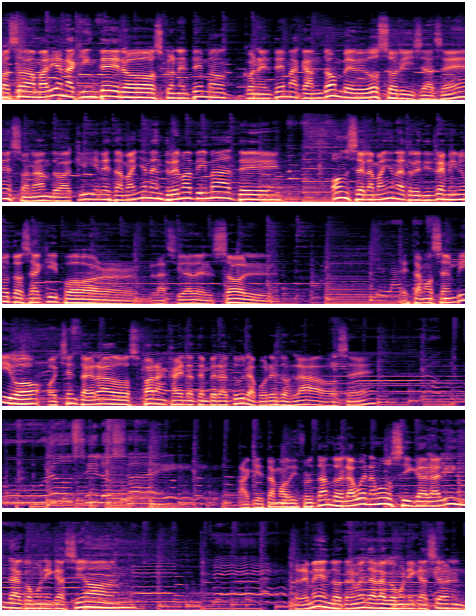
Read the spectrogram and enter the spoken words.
pasaba Mariana Quinteros con el tema con el tema Candombe de dos orillas, ¿eh? sonando aquí en esta mañana entre mate y mate. 11 de la mañana, 33 minutos aquí por la ciudad del sol. Estamos en vivo, 80 grados Fahrenheit la temperatura por estos lados. ¿eh? Aquí estamos disfrutando de la buena música, la linda comunicación. Tremendo, tremenda la comunicación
